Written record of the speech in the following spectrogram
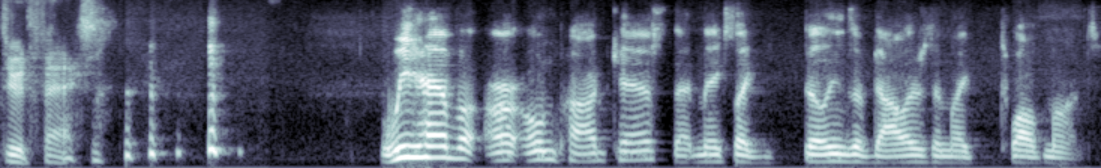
dude, facts. We have a, our own podcast that makes like billions of dollars in like 12 months.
